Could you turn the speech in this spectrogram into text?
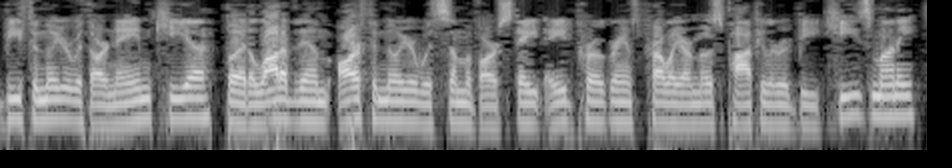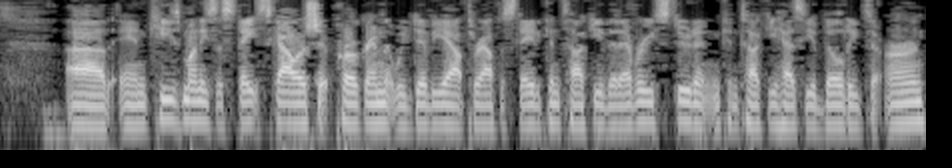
be familiar with our name, KHEAA, but a lot of them are familiar with some of our state aid programs. Probably our most popular would be KEES Money. Uh, and KEES Money is a state scholarship program that we divvy out throughout the state of Kentucky that every student in Kentucky has the ability to earn.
